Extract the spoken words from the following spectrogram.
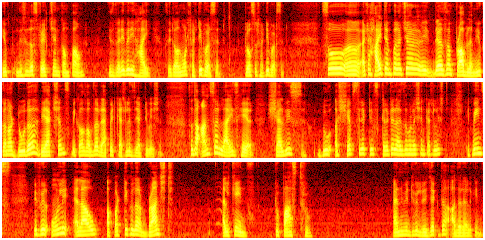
you this is a straight chain compound is very very high. So, it almost 30 percent close to 30 percent. So, uh, at a high temperature there is a problem you cannot do the reactions because of the rapid catalyst deactivation. So, the answer lies here shall we do a shape selective skeletal isomerization catalyst? It means it will only allow a particular branched alkanes to pass through and it will reject the other alkanes.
